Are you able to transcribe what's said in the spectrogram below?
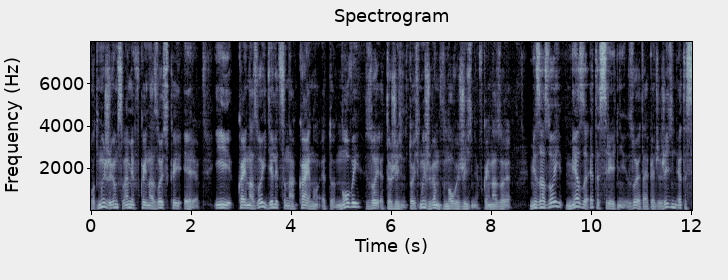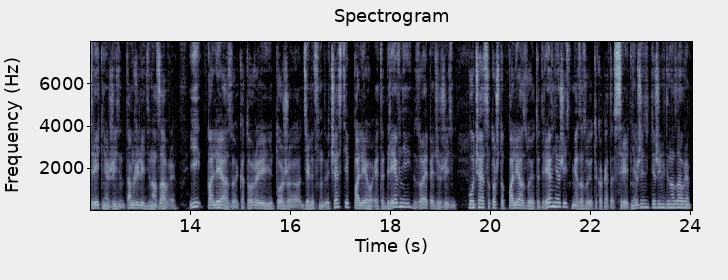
Вот мы живем с вами в кайнозойской эре. И кайнозой делится на кайну — это новый, зой — это жизнь. То есть мы живем в новой жизни, в кайнозое. Мезозой, мезо — это средний, зой — это опять же жизнь, это средняя жизнь, там жили динозавры. И палеозой, который тоже делится на две части. Палео — это древний, зой — опять же жизнь. Получается то, что палеозой — это древняя жизнь, мезозой — это какая-то средняя жизнь, где жили динозавры.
